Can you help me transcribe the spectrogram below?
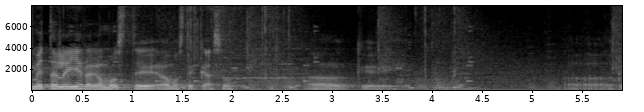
Metal Layer, hagamos te, hagamos te caso. Ok. Ok.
